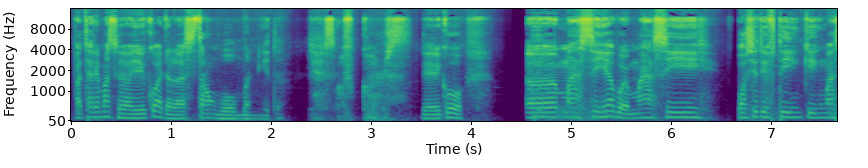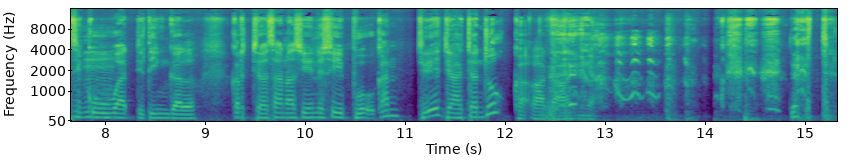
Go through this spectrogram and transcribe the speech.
pacarnya Mas ku adalah strong woman gitu. Yes of course. Jadi ku eh, masih apa ya masih positive thinking masih Mm-mm. kuat ditinggal kerja sana sini sibuk kan jadi jajan juga katanya. Jajan.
